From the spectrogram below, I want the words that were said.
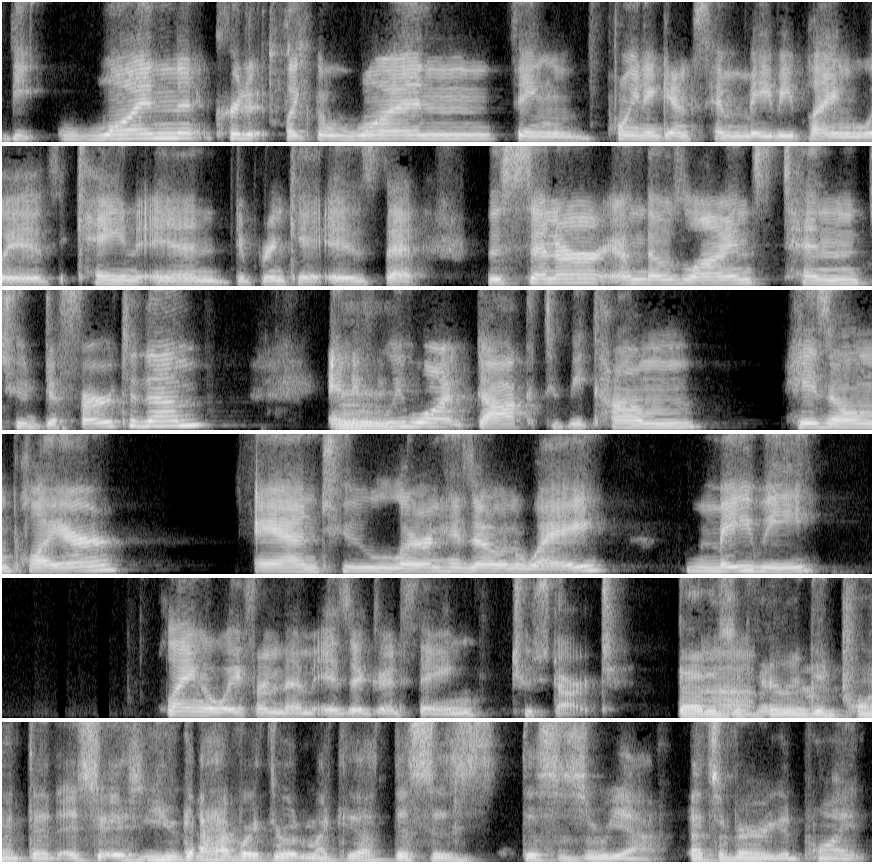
the one credit like the one thing point against him maybe playing with Kane and DeBrincat is that the center and those lines tend to defer to them, and mm. if we want Dach to become his own player, and to learn his own way, maybe playing away from them is a good thing to start. That is a uh, very good point. That it's, it's, you got halfway through it. I'm like, yeah, this is this is a, yeah, that's a very good point.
